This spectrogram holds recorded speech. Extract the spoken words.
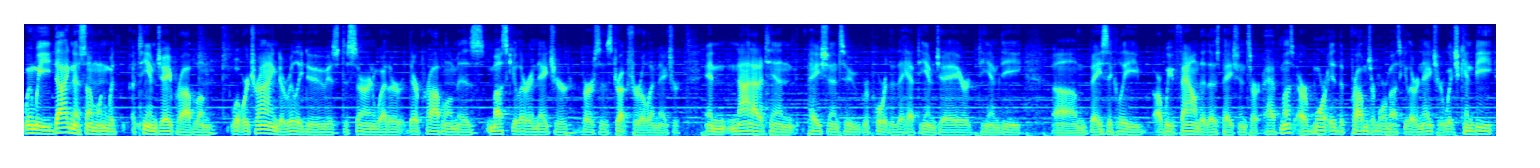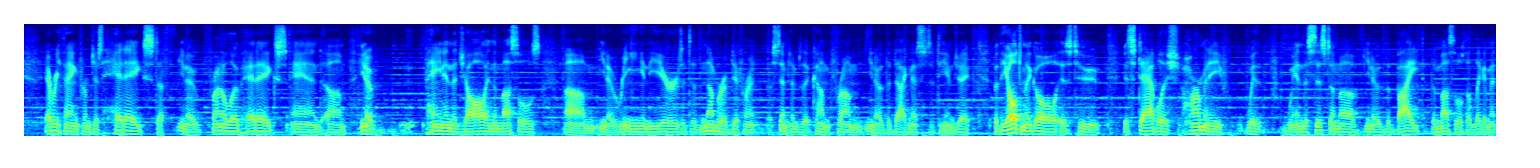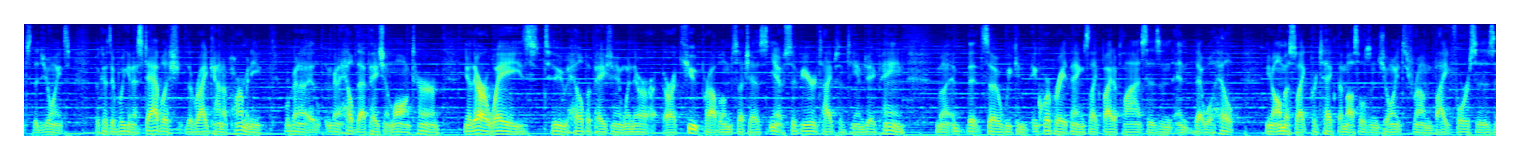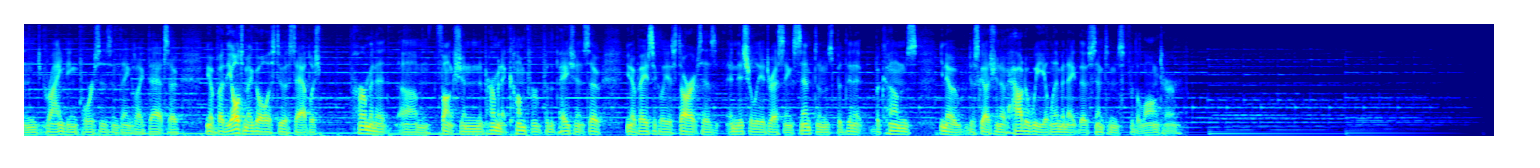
When we diagnose someone with a TMJ problem, what we're trying to really do is discern whether their problem is muscular in nature versus structural in nature. And nine out of 10 patients who report that they have TMJ or TMD, um, basically, are, we've found that those patients are have mus- are more the problems are more muscular in nature, which can be everything from just headaches to you know frontal lobe headaches and um, you know pain in the jaw and the muscles, um, you know, ringing in the ears. It's a number of different symptoms that come from, you know, the diagnosis of TMJ. But the ultimate goal is to establish harmony with in the system of, you know, the bite, the muscles, the ligaments, the joints. Because if we can establish the right kind of harmony, we're gonna we're gonna help that patient long term. You know, there are ways to help a patient when there are, are acute problems, such as you know severe types of TMJ pain so we can incorporate things like bite appliances and, and that will help you know almost like protect the muscles and joints from bite forces and grinding forces and things like that. So you know but the ultimate goal is to establish permanent um, function and permanent comfort for the patient. So you know basically it starts as initially addressing symptoms but then it becomes you know discussion of how do we eliminate those symptoms for the long term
